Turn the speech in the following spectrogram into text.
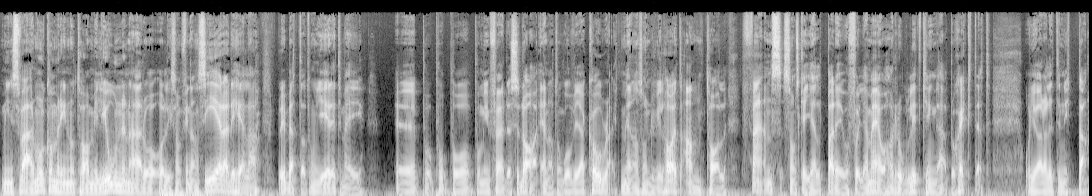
min svärmor kommer in och tar miljonen här och, och liksom finansierar det hela, då är det bättre att hon ger det till mig Eh, på, på, på, på min födelsedag än att de går via co-write. Medan om du vill ha ett antal fans som ska hjälpa dig och följa med och ha roligt kring det här projektet och göra lite nytta,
